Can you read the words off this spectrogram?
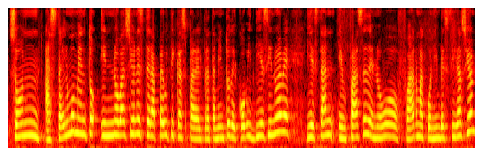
son hasta el momento innovaciones terapéuticas para el tratamiento de COVID-19 y están en fase de nuevo fármaco en investigación.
